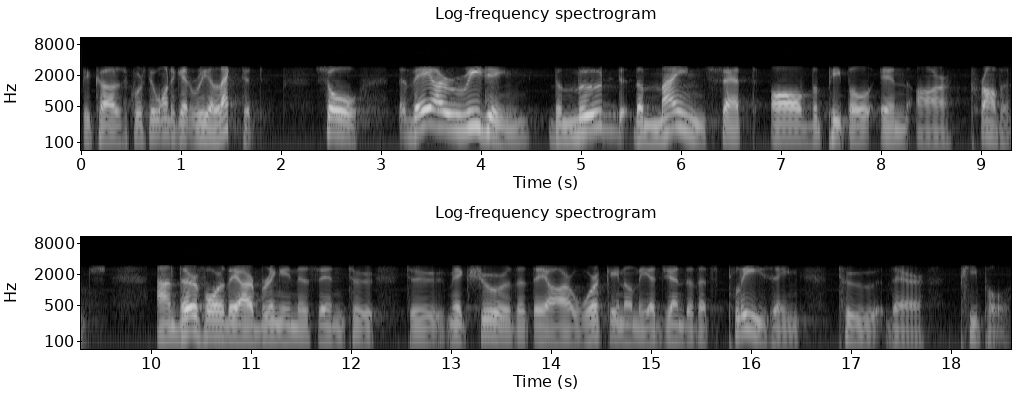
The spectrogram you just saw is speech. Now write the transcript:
because, of course, they want to get reelected. So they are reading the mood, the mindset of the people in our province. And therefore, they are bringing this in to, to make sure that they are working on the agenda that's pleasing to their people.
